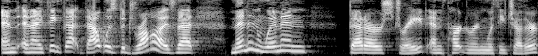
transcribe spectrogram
And and I think that that was the draw is that men and women that are straight and partnering with each other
